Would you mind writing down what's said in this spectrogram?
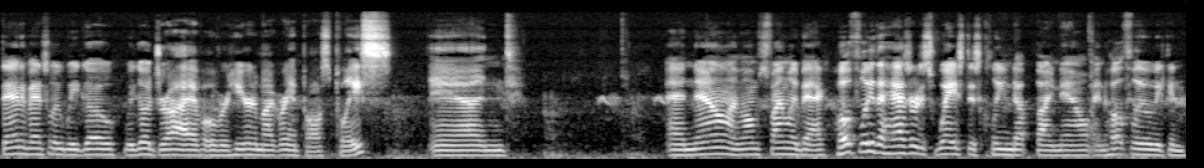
then eventually we go we go drive over here to my grandpa's place. And and now my mom's finally back. Hopefully the hazardous waste is cleaned up by now. And hopefully we can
